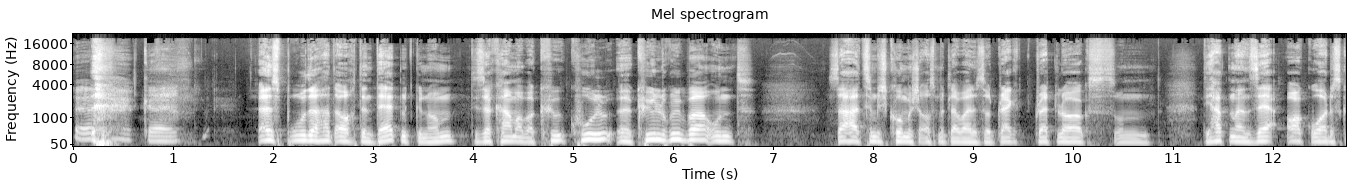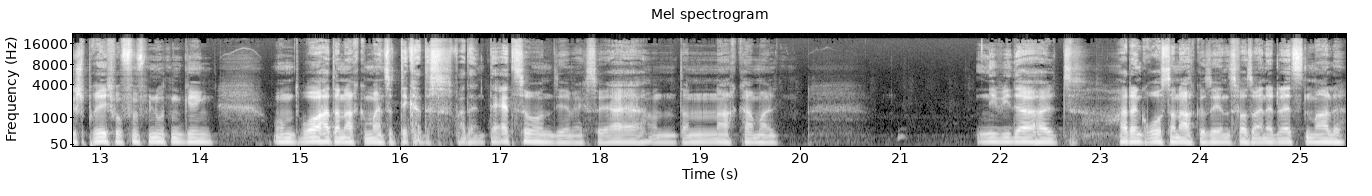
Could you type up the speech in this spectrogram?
Geil. Els Bruder hat auch den Dad mitgenommen. Dieser kam aber kühl, cool, äh, kühl rüber und sah halt ziemlich komisch aus mittlerweile. So Drag Dreadlocks und die hatten ein sehr awkwardes Gespräch, wo fünf Minuten ging. Und War hat danach gemeint, so, Dicker, das war dein Dad so. Und die merkst so, ja, ja. Und danach kam halt nie wieder halt, hat er groß danach gesehen. Das war so einer der letzten Male,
